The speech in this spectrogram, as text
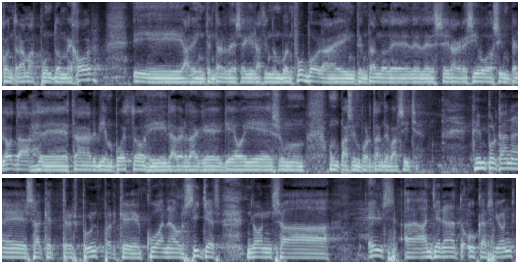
contra más puntos mejor y intentar de seguir haciendo un buen fútbol, intentando de, de, ser agresivo sin pelota, estar bien puestos y la verdad que, que hoy és un, un passo important per Sitges. Que important és aquest tres punts perquè quan els Sitges doncs, eh, ells eh, han generat ocasions,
